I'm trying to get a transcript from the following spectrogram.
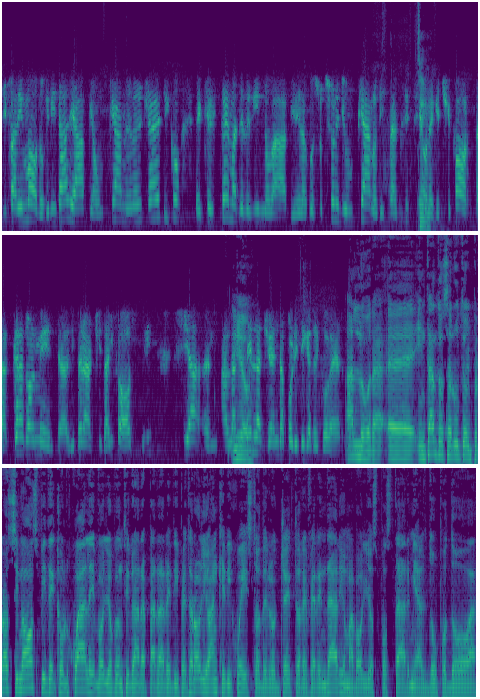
di fare in modo che l'Italia abbia un piano energetico e che il tema delle rinnovabili, la costruzione di un piano di transizione sì. che ci porta gradualmente a liberarci dai fossili, sia ehm, alla, Io... nell'agenda politica del governo. Allora, eh, intanto saluto il prossimo ospite col quale voglio continuare a parlare di petrolio, anche di questo, dell'oggetto referendario, ma voglio spostarmi al dopo Doha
